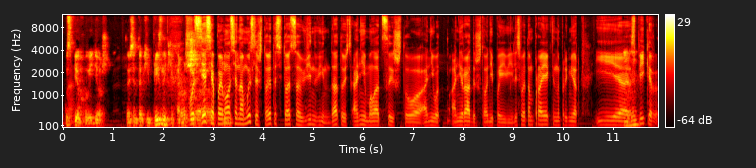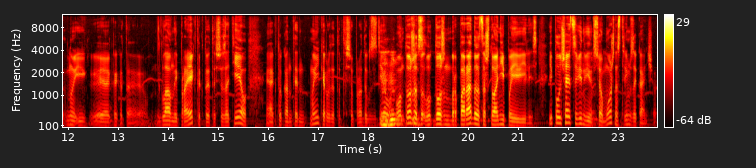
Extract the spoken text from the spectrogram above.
к успеху идешь. То есть это такие признаки хорошего... Вот здесь я поймал себя на мысли, что эта ситуация вин-вин, да, то есть они молодцы, что они вот, они рады, что они появились в этом проекте, например, и Мгм. спикер, ну и э, как это, главный проекта, кто это все затеял, э, кто контент-мейкер, вот этот все продукт сделал, Мгм. он тоже до- должен порадоваться, что они появились. И получается вин-вин, все, можно стрим заканчивать.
